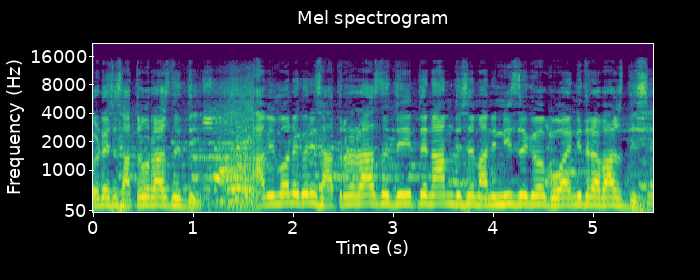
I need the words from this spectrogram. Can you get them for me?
যেটা ছাত্র রাজনীতি। আমি মনে করি ছাত্ররা রাজনীতিতে নাম দিছে মানে নিজেকে গোয়ায় নিজেরা বাস দিছে।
